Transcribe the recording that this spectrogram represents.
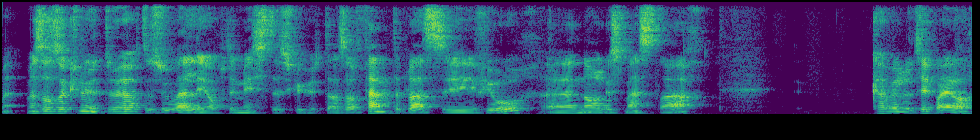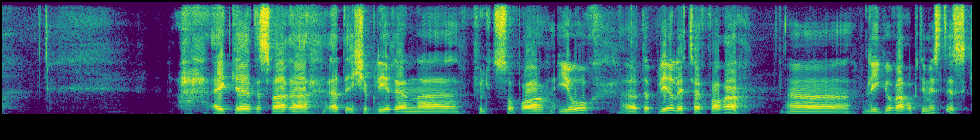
Men, men sånn som Knut, du hørtes jo veldig optimistisk ut. Altså Femteplass i fjor, eh, norgesmestere. Hva vil du tippe i år? Jeg er dessverre redd det ikke blir en eh, fullt så bra i år. Eh, det blir litt tøffere. Uh, liker jo å være optimistisk.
